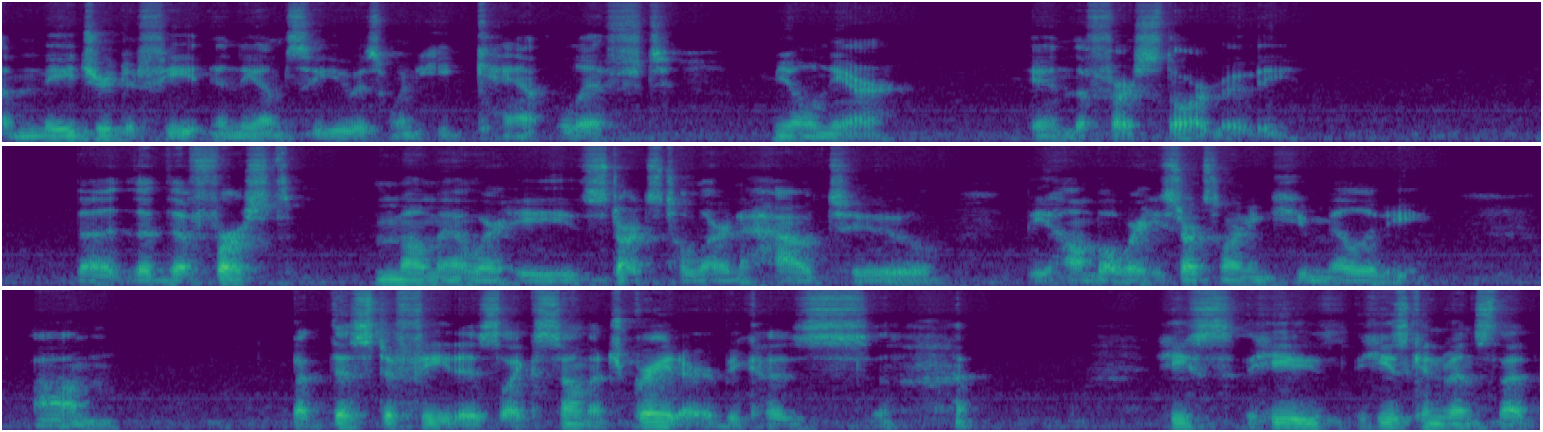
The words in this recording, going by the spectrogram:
a major defeat in the MCU is when he can't lift Mjolnir in the first Thor movie. The, the the first moment where he starts to learn how to be humble, where he starts learning humility. Um, but this defeat is like so much greater because he's he he's convinced that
